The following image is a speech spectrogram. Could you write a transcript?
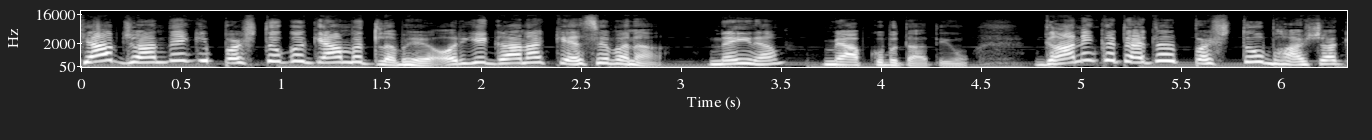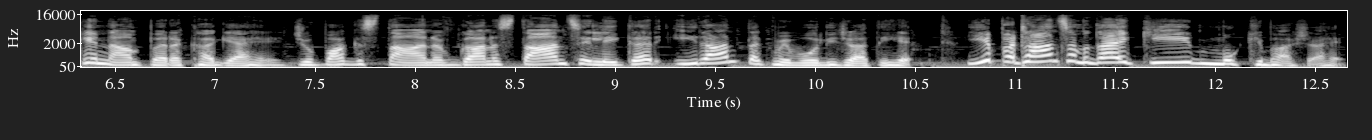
क्या आप जानते हैं कि पश्तो का क्या मतलब है और ये गाना कैसे बना? नहीं ना, मैं आपको बताती हूँ। गाने का टाइटल पश्तो भाषा के नाम पर रखा गया है, जो पाकिस्तान, अफ़गानिस्तान से लेकर ईरान तक में बोली जाती है। ये पठान समुदाय की मुख्य भाषा है।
